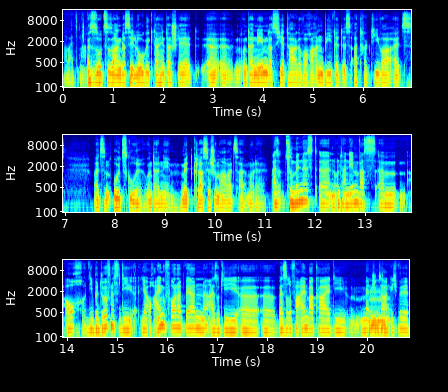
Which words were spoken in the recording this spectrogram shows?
Arbeitsmarkt. Also sozusagen, dass die Logik dahinter steht, äh, äh ein Unternehmen, das vier Tage Woche anbietet, ist attraktiver als als ein Oldschool-Unternehmen mit klassischem Arbeitszeitmodell. Also zumindest äh, ein Unternehmen, was ähm, auch die Bedürfnisse, die ja auch eingefordert werden, ne? also die äh, äh, bessere Vereinbarkeit, die Menschen mhm. sagen, ich will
